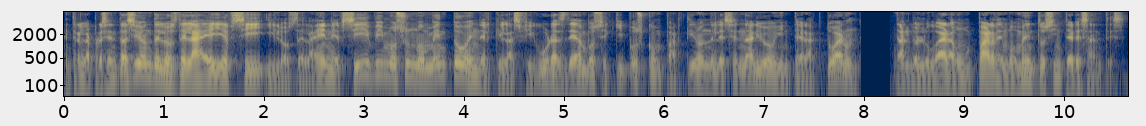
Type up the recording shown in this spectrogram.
Entre la presentación de los de la AFC y los de la NFC vimos un momento en el que las figuras de ambos equipos compartieron el escenario e interactuaron, dando lugar a un par de momentos interesantes.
